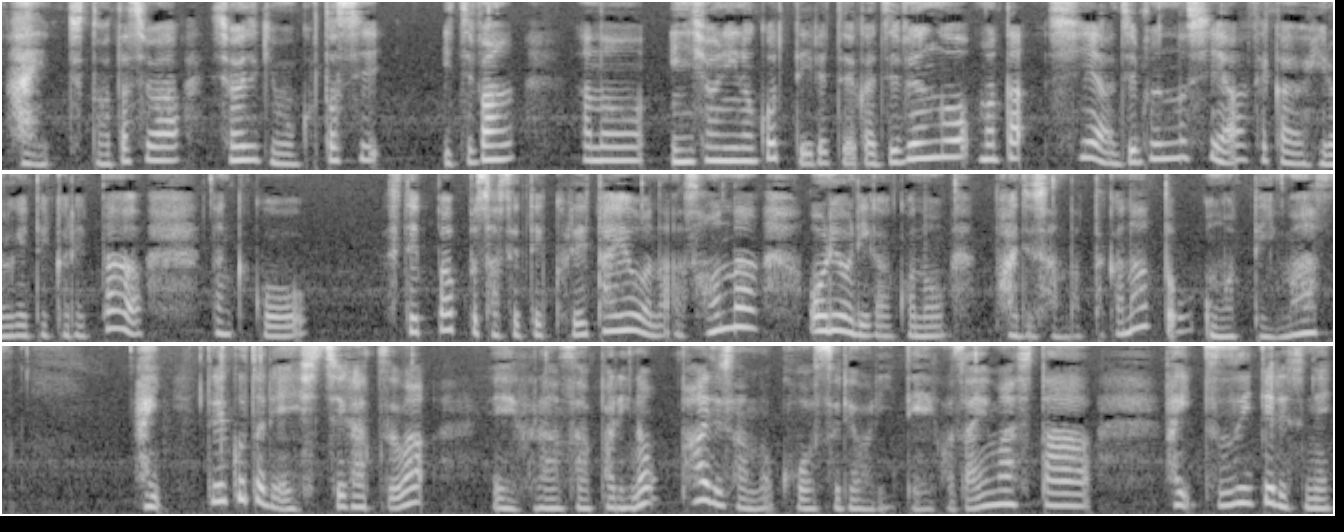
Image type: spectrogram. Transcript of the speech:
はいちょっと私は正直もう今年一番あの印象に残っているというか自分をまた視野自分の視野世界を広げてくれたなんかこうステップアップさせてくれたようなそんなお料理がこのパージュさんだったかなと思っています。はいということで7月は、えー、フランスはパリのパージュさんのコース料理でございました。はい、続いてですね、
